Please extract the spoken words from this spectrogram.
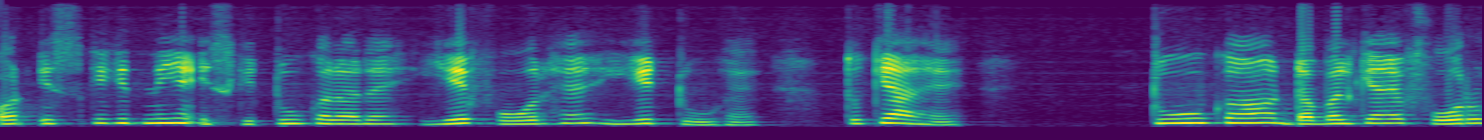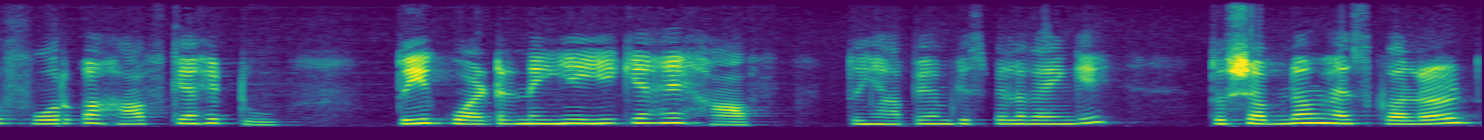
और इसकी कितनी है? इसकी टू कलर है। ये फोर है, ये टू है। तो क्या है? टू का डबल क्या है? फोर और फोर का हाफ़ क्या है? टू तो ये क्वार्टर नहीं है, ये क्या है? हाफ़ तो यहाँ पे हम किस पे लगाएँगे? तो Shabnam has coloured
